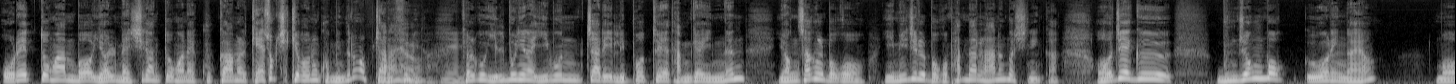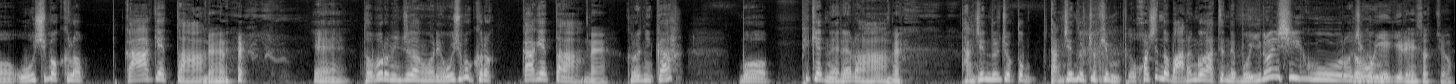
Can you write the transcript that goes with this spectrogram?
오랫동안 뭐 열 몇 시간 동안의 국감을 계속 지켜보는 국민들은 없잖아요. 예. 결국 1분이나 2분짜리 리포트에 담겨 있는 영상을 보고 이미지를 보고 판단을 하는 것이니까 어제 그 문정복 의원인가요? 뭐 50억 클럽 까겠다. 네. 예. 더불어민주당 의원이 50억 클럽 까겠다. 네. 그러니까 뭐 피켓 내려라. 네. 당신들 쪽도 당신들 쪽이 훨씬 더 많은 것 같은데 뭐 이런 식으로 또 지금 얘기를 했었죠.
